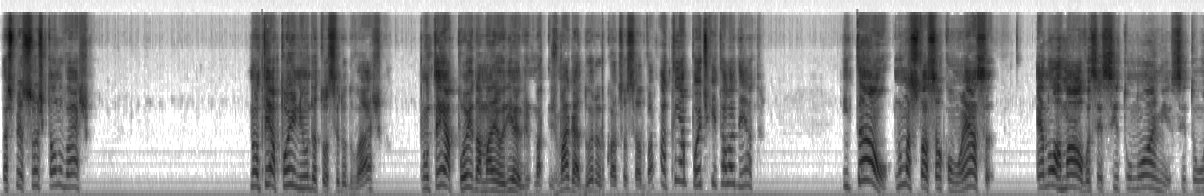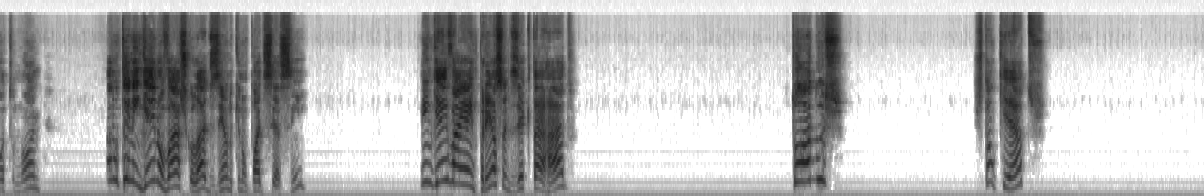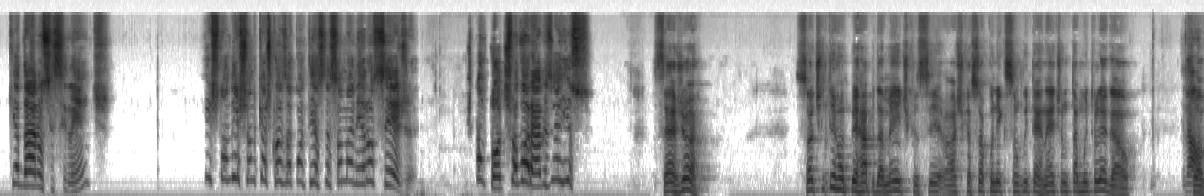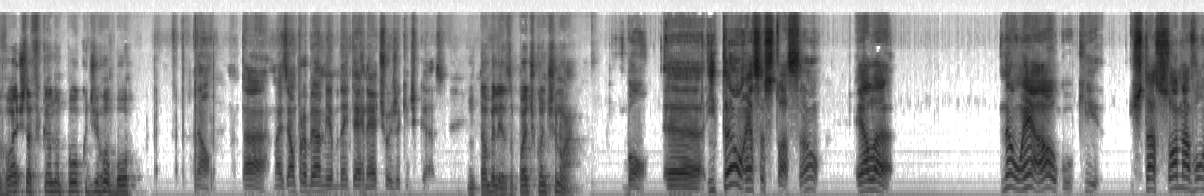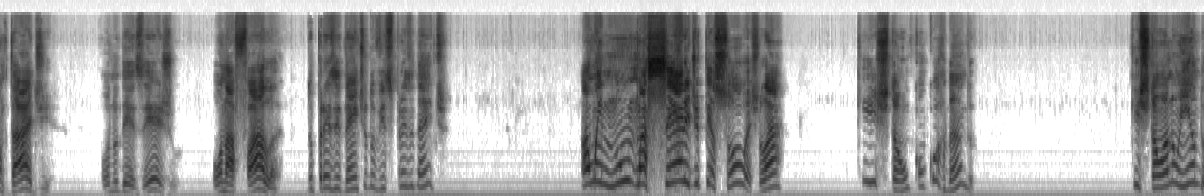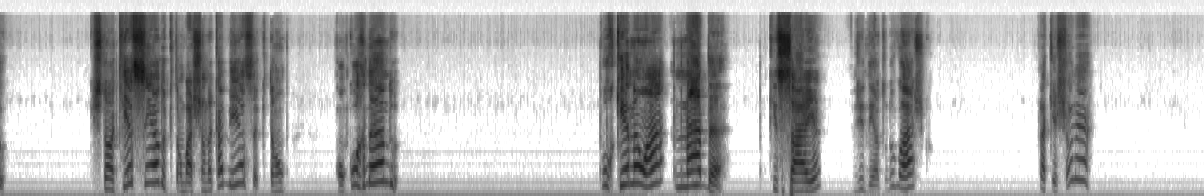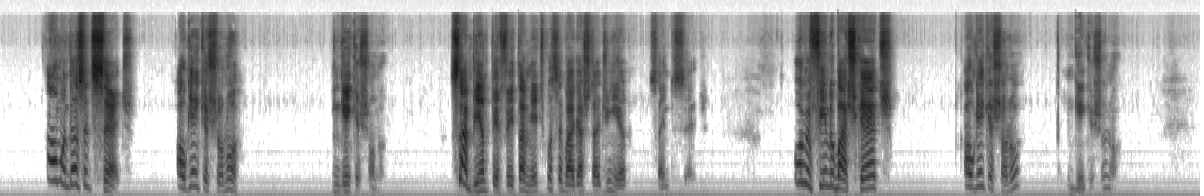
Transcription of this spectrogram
Das pessoas que estão no Vasco. Não tem apoio nenhum da torcida do Vasco não tem apoio da maioria esmagadora do quadro social do Vasco, mas tem apoio de quem está lá dentro. Então, numa situação como essa, é normal, você cita um nome, cita um outro nome, mas não tem ninguém no Vasco lá dizendo que não pode ser assim. Ninguém vai à imprensa dizer que está errado. Todos estão quietos, quedaram-se silentes, e estão deixando que as coisas aconteçam dessa maneira, ou seja, estão todos favoráveis a isso. Sérgio, só te interromper rapidamente, que você eu acho que a sua conexão com a internet não está muito legal. Não. Sua voz está ficando um pouco de robô. Não, tá, mas é um problema mesmo da internet hoje aqui de casa. Então, beleza, pode continuar. Bom, é, então essa situação, ela não é algo que está só na vontade ou no desejo ou na fala do presidente e do vice-presidente. Há uma, uma série de pessoas lá que estão concordando, que estão anuindo, que estão aquecendo, que estão baixando a cabeça, que estão concordando. Porque não há nada que saia de dentro do Vasco para questionar. Ah, mudança de sede. Alguém questionou? Ninguém questionou. Sabendo perfeitamente que você vai gastar dinheiro saindo de sede. Houve o fim do basquete. Alguém questionou? Ninguém questionou.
